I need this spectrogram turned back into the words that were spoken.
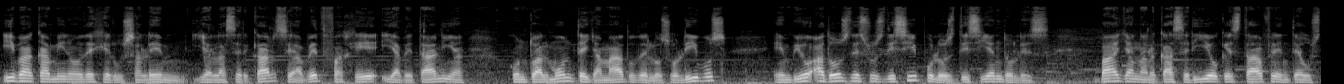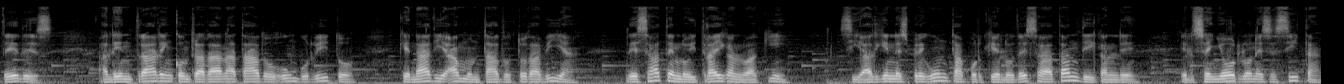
iba camino de Jerusalén y al acercarse a Betfagé y a Betania, junto al monte llamado de los olivos, envió a dos de sus discípulos diciéndoles, Vayan al caserío que está frente a ustedes. Al entrar encontrarán atado un burrito que nadie ha montado todavía. Desátenlo y tráiganlo aquí. Si alguien les pregunta por qué lo desatan, díganle, el Señor lo necesita.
